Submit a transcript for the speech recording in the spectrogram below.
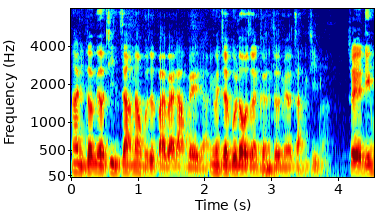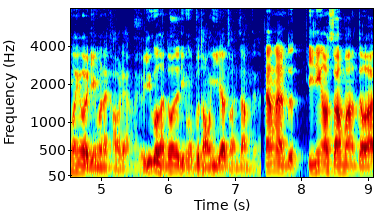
那你都没有进账，那不是白白浪费掉？因为这部肉身可能就是没有长进嘛。所以灵魂也有灵魂的考量，有遇过很多的灵魂不同意要转账的，当然一定要双方都要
